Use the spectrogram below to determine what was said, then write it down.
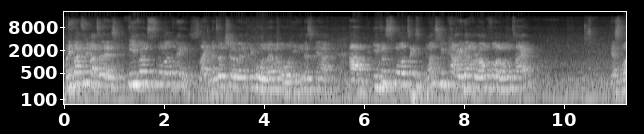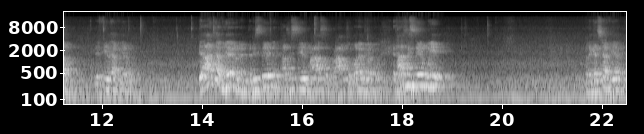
But the fact of the matter is, even small things, like little children, if you hold them, or even this in um, even small things, once you carry them around for a long time, guess what? They feel heavier. They aren't heavier, know, the same, it has the same mass or grams or whatever It has the same weight. But it gets heavier.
